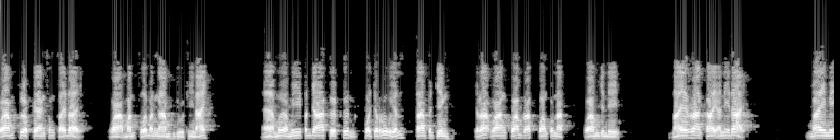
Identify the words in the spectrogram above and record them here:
ความเครือบแคลงสงสัยได้ ว่ามันสวยมันงามอยู่ที่ไหนเมื่อมีปัญญาเกิดขึ้นก็จะรู้เห็นตามเป็นจริง จะละวางความรักความกำหนัดความยินดี ในร่างกายอันนี้ได้ ไม่มี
